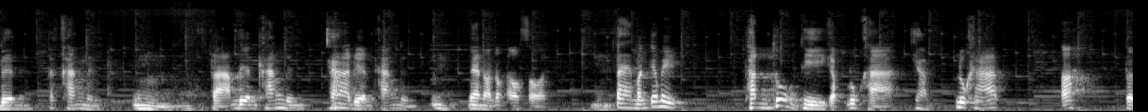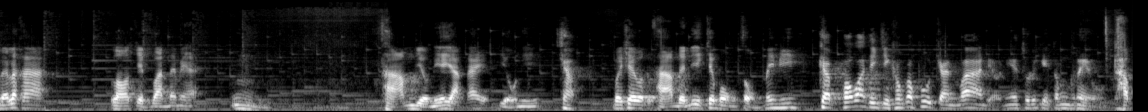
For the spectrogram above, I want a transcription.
เดือนหนึงสักครั้งหนึ่งอืมสามเดือนครั้งหนึ่งครับห้าเดือนครั้งหนึ่งอืมแน่นอนต้องเอาซอร์อืมแต่มันก็ไม่ ทันท่วงทีกับลูกค้าครับลูกค้าอะตัวไหนราคารอเจ็ดวันได้ไหมฮะอืมถามเดี๋ยวนี้อยากได้เดี๋ยวนี้ครับไม่ใช่ว่าถามเดี๋ยวนี้อีกชั่วโมงส่งไม่มีครับเพราะว่าจริงๆเขาก็พูดกันว่าเดี๋ยวนี้ธุรกิจต้องเร็วครับ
